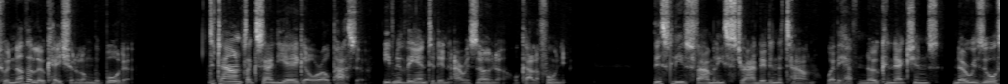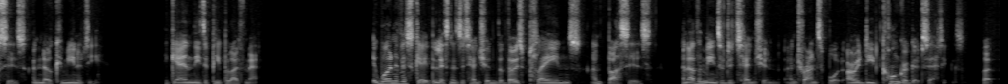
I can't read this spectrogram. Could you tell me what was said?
to another location along the border. To towns like San Diego or El Paso, even if they entered in Arizona or California. This leaves families stranded in a town where they have no connections, no resources, and no community. Again, these are people I've met. It won't have escaped the listener's attention that those planes and buses and other means of detention and transport are indeed congregate settings, but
